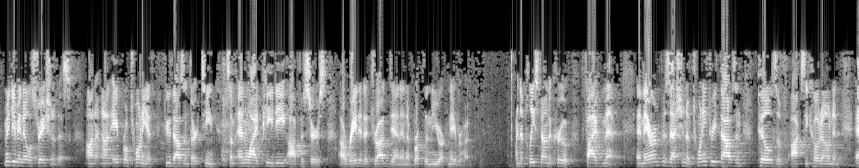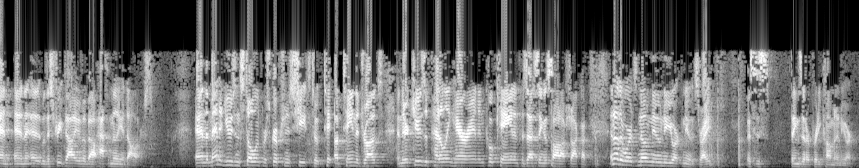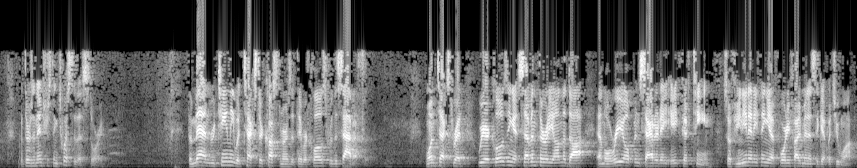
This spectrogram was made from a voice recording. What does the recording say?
Let me give you an illustration of this. On, on April 20th, 2013, some NYPD officers uh, raided a drug den in a Brooklyn, New York neighborhood. And the police found a crew of five men. And they were in possession of 23,000 pills of oxycodone and, and, and uh, with a street value of about half a million dollars. And the men had used stolen prescription sheets to t- obtain the drugs, and they're accused of peddling heroin and cocaine and possessing a sawed-off shotgun. In other words, no new New York news, right? This is things that are pretty common in New York. But there's an interesting twist to this story. The men routinely would text their customers that they were closed for the Sabbath. One text read, "We are closing at 7:30 on the dot and we'll reopen Saturday 8:15. So if you need anything, you have 45 minutes to get what you want."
